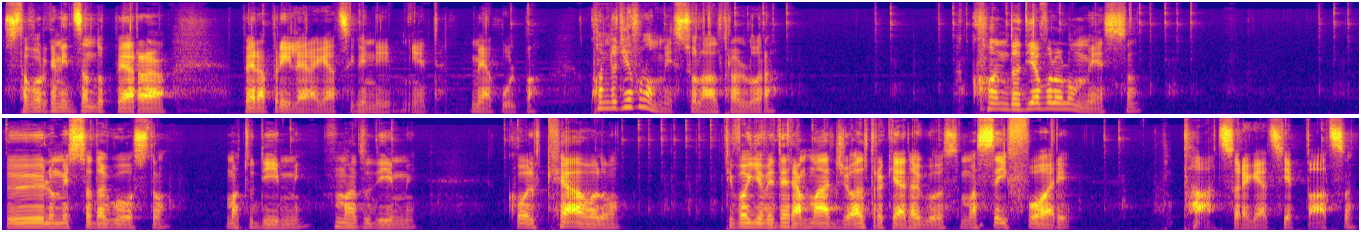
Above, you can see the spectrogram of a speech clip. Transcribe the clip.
stavo organizzando per, per aprile, ragazzi, quindi niente, mea culpa. Quando diavolo ho messo l'altro allora? Quando diavolo l'ho messo? Eh, l'ho messo ad agosto. Ma tu dimmi, ma tu dimmi. Col cavolo. Ti voglio vedere a maggio, altro che ad agosto, ma sei fuori. Pazzo, ragazzi, è pazzo.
